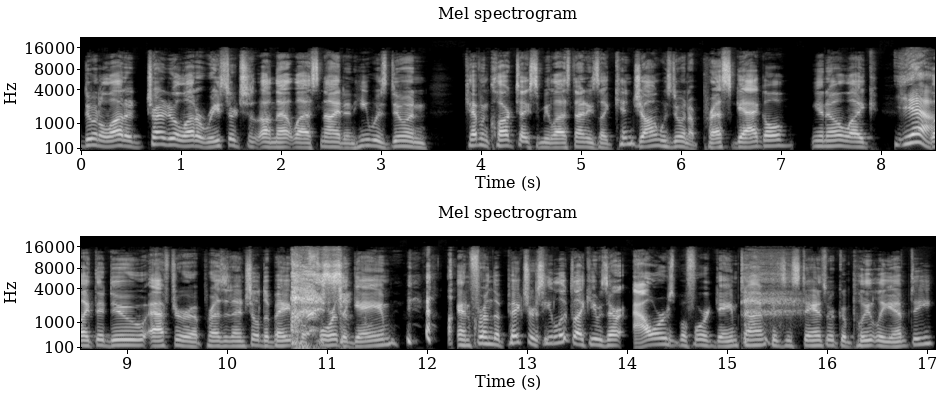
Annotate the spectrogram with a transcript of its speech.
doing a lot of trying to do a lot of research on that last night, and he was doing. Kevin Clark texted me last night. He's like, Ken Jeong was doing a press gaggle you know, like yeah, like they do after a presidential debate before the game. And from the pictures, he looked like he was there hours before game time because the stands were completely empty.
